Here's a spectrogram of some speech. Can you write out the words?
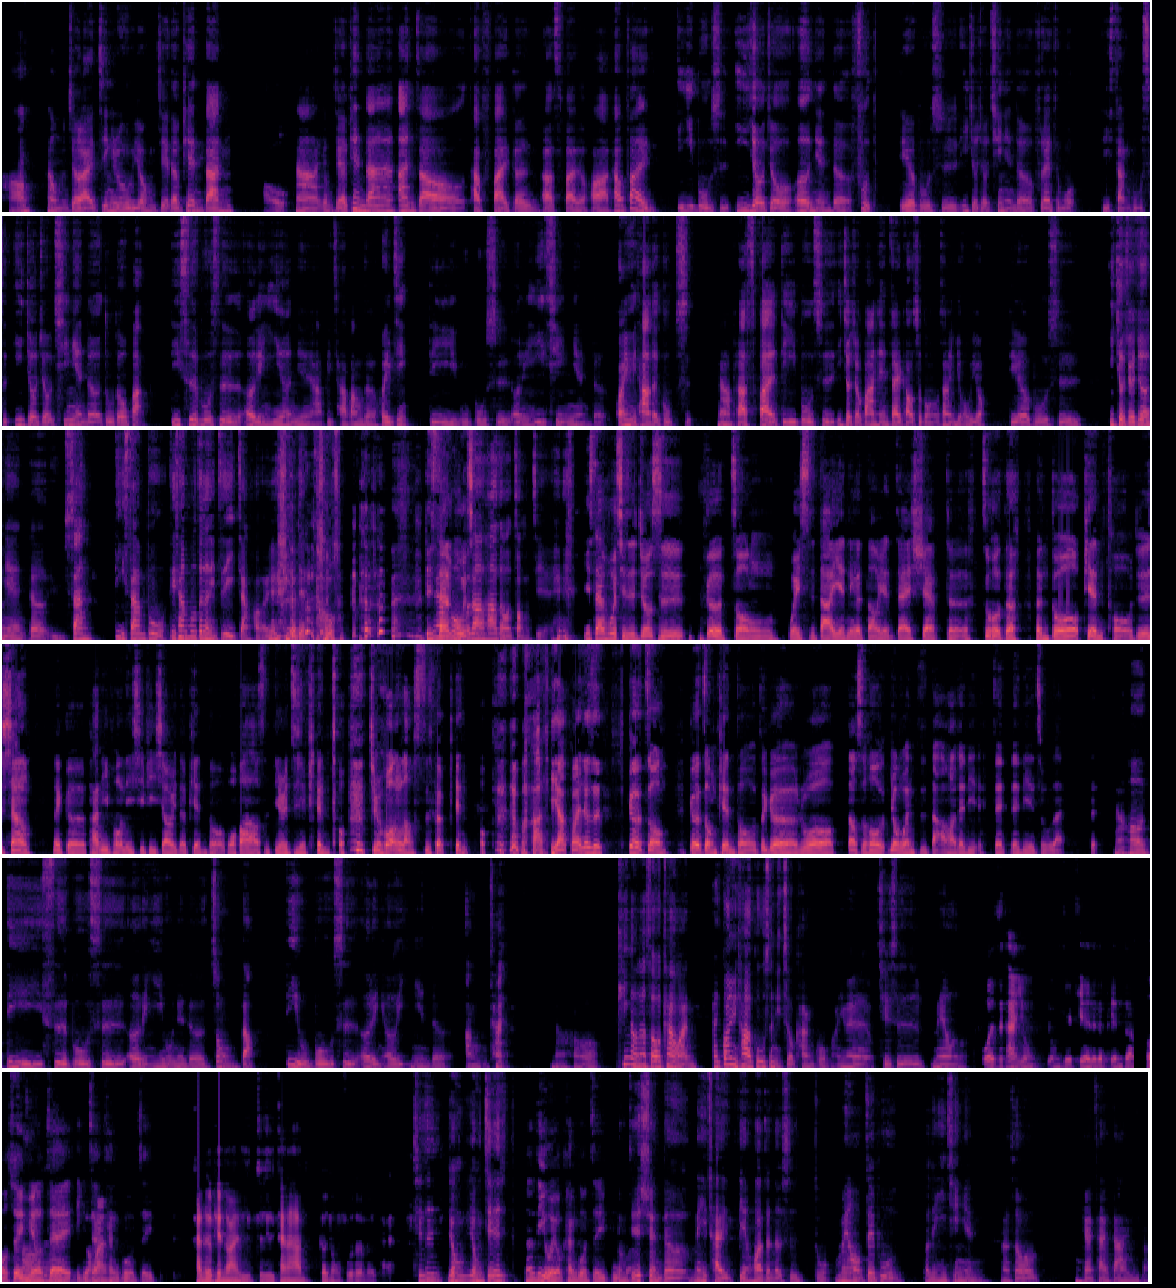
好，那我们就来进入永杰的片单。好，那永杰的片单按照 Top Five 跟 Plus Five 的话，Top Five 第一部是一九九二年的 Food，第二部是一九九七年的 Flat World，第三部是一九九七年的 Doodlebug，第四部是二零一二年阿比查邦的灰烬，第五部是二零一七年的关于他的故事。那 Plus Five 第一部是一九九八年在高速公路上游泳，第二部是一九九九年的雨山，第三部第三部这个你自己讲好了，因为有点 多。第三部我不知道他怎么总结。第三部其实就是各种韦斯达演那个导演在 Shaft 做的很多片头，就是像那个潘尼 Pony 嬉皮笑语的片头，魔法老师第二季的片头，绝望老师的片头，玛利亚，反正就是。各种各种片头，这个如果到时候用文字打的话，再列 再再列出来。对，然后第四部是二零一五年的《重道》，第五部是二零二一年的《On Time》。然后 Kino 那时候看完，哎，关于他的故事你是有看过吗？因为其实没有，我也是看永永杰贴的这个片段哦，所以没有在影展看过这一部。看这个片段还是就是看他各种复合美材。其实永永杰，那立伟有看过这一部吗？永杰选的美彩变化真的是多，没有这部二零一七年那时候应该才大一吧？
